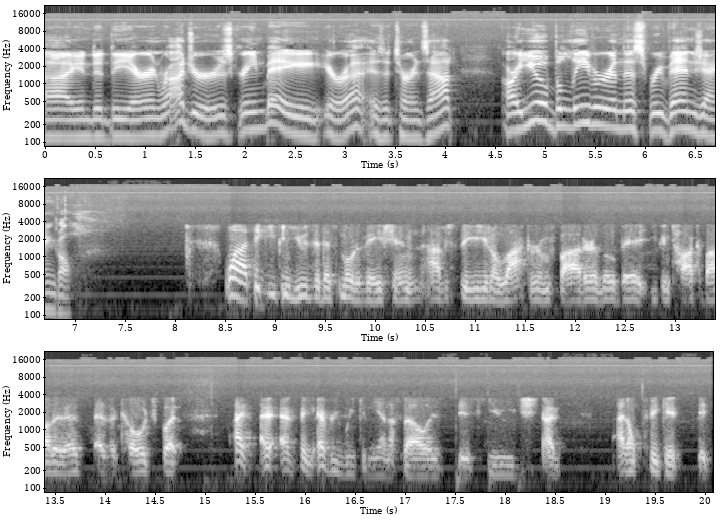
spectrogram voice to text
uh, ended the Aaron Rodgers Green Bay era, as it turns out. Are you a believer in this revenge angle? Well, I think you can use it as motivation. Obviously, you know, locker room fodder a little bit. You can talk about it as, as a coach, but I, I, I think every week in the NFL is, is huge. I, I don't think it, it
